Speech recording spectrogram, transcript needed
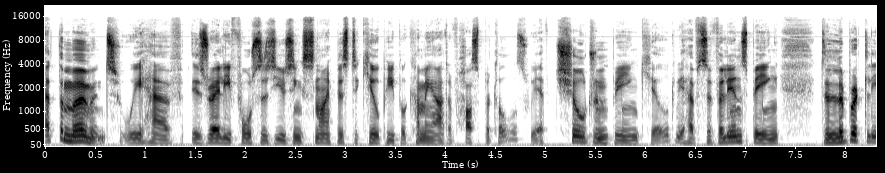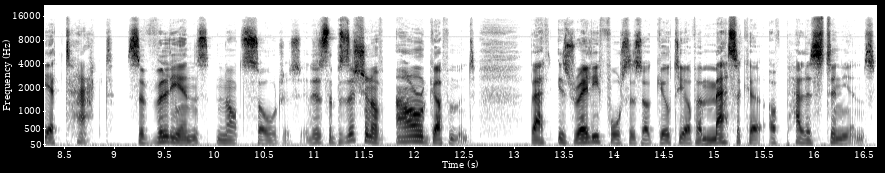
At the moment, we have Israeli forces using snipers to kill people coming out of hospitals. We have children being killed. We have civilians being deliberately attacked. Civilians, not soldiers. It is the position of our government that Israeli forces are guilty of a massacre of Palestinians.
